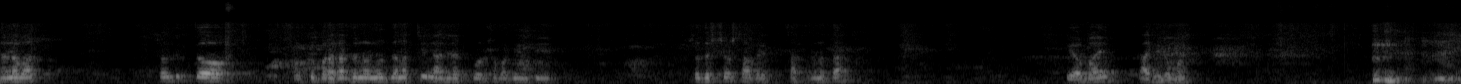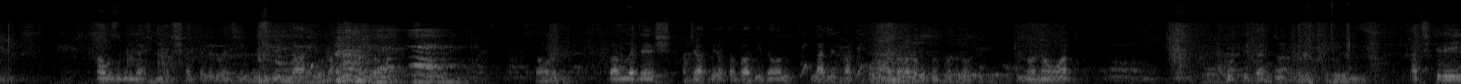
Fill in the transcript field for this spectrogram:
ধন্যবাদ। সংক্ষিপ্ত বক্তব্য রাখার জন্য অনুরোধ জানাচ্ছি নাজিরাট পৌরসভা বিএনপির সদস্য, সাবেক ছাত্রনেতা, প্রিয় ভাই কাজী রহমান বাংলাদেশ জাতীয়তাবাদী দল নাজিরহাট পৌরসভার অন্তর্গত নয় নং ওয়ার্ড কর্তৃক আয়োজিত। আজকের এই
